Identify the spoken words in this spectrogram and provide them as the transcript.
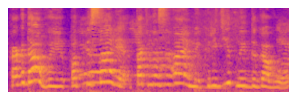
когда вы подписали так называемый кредитный договор,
